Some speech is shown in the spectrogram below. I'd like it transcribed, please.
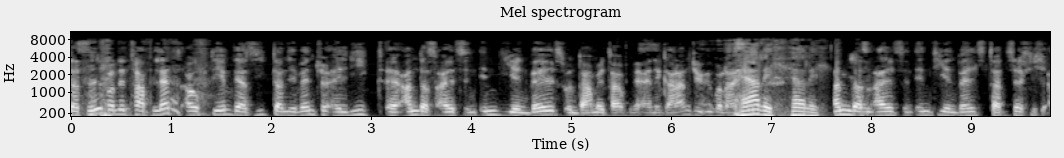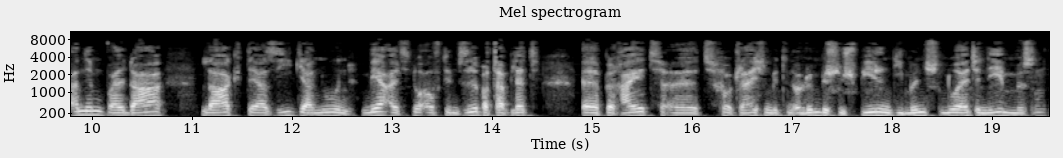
das silberne Tablett, auf dem der Sieg dann eventuell liegt, äh, anders als in Indien Wels und damit haben wir eine galante Überleitung. Herrlich, herrlich. Anders als in Indien Wels tatsächlich annimmt, weil da lag der Sieg ja nun mehr als nur auf dem Silbertablett äh, bereit äh, zu vergleichen mit den Olympischen Spielen, die München nur hätte nehmen müssen.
